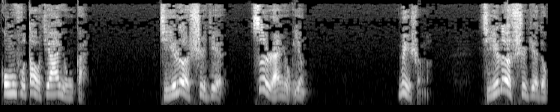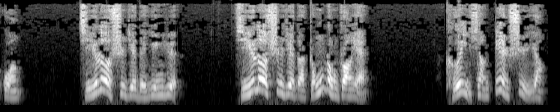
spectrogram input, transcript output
功夫到家有感，极乐世界自然有应。为什么？极乐世界的光。极乐世界的音乐，极乐世界的种种庄严，可以像电视一样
